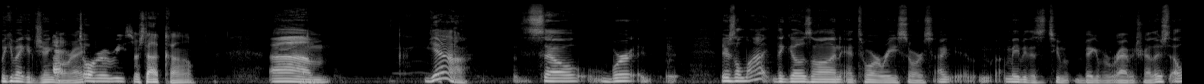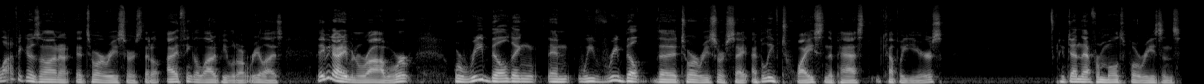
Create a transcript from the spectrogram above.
We can make a jingle, right? TorahResource.com. Um, yeah. So we're there's a lot that goes on at Torah Resource. I, maybe this is too big of a rabbit trail. There's a lot that goes on at Torah Resource that I think a lot of people don't realize. Maybe not even Rob. We're we're rebuilding, and we've rebuilt the Torah Resource site, I believe, twice in the past couple years. We've done that for multiple reasons.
